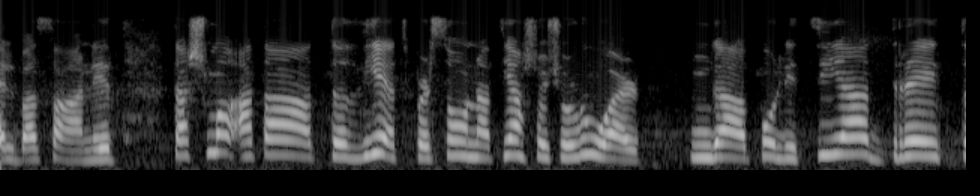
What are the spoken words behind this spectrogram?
Elbasanit. Tashmë ata të dhjetë personat janë shoqëruar nga policia drejt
